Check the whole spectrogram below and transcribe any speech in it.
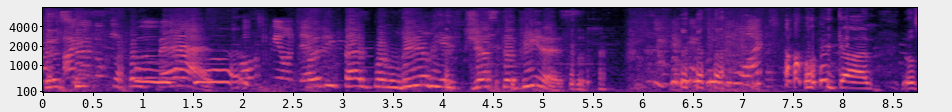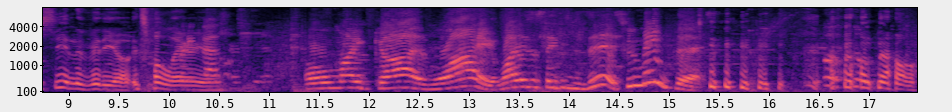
This I is gotta so food. bad. Follow me on Freddy Fazbear literally is just a penis. what? Oh my god, you'll see it in the video. It's Pretty hilarious. Fast. Oh my god, why? Why does this thing exist? Who made this? oh, no. no.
